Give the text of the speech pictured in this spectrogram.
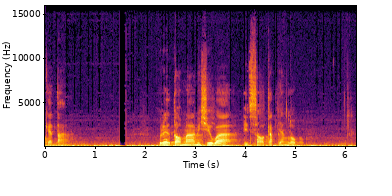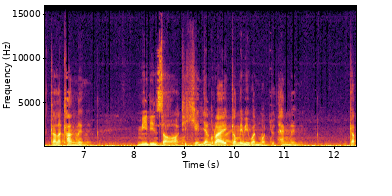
แก้ต่าง เรื่องต่อมามีชื่อว่าดินสอกับยางลบ กาลครั้งหนึ่ง มีดินสอที่เขียนอย่างไรก็ไม่มีวันหมดอยู่แท่งหนึ่ง กับ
